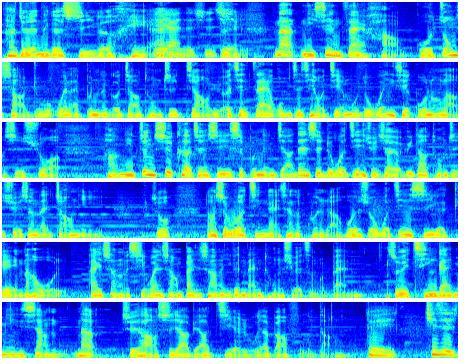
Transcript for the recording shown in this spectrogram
他觉得那个是一个黑暗黑暗的事情。对，那你现在好，国中小如果未来不能够教同志教育，而且在我们之前有节目就问一些国中老师说，好，你正式课程实际是不能教，但是如果今天学校有遇到同志学生来找你。说老师，我有情感上的困扰，或者说我今天是一个 gay，然后我爱上了、喜欢上班上一个男同学怎么办？所以情感面向，那学校老师要不要介入？要不要辅导？对，其实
